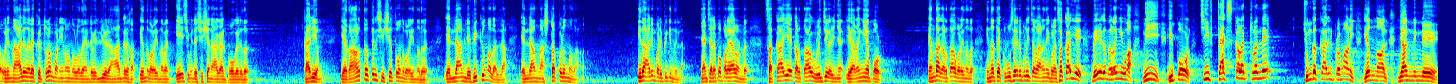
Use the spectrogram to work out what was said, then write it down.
ഒരു നാല് നില കെട്ടിടം പണിയണമെന്നുള്ളത് എന്റെ വലിയൊരു ആഗ്രഹം എന്ന് പറയുന്നവൻ യേശുവിന്റെ ശിഷ്യനാകാൻ പോകരുത്. കാര്യം യഥാർത്ഥത്തിൽ ശിഷ്യത്വം എന്ന് പറയുന്നത് എല്ലാം ലഭിക്കുന്നതല്ല എല്ലാം നഷ്ടപ്പെടുന്നതാണ്. ഇതാരും പഠിപ്പിക്കുന്നില്ല. ഞാൻ ചിലപ്പോൾ പറയാറുണ്ട് സക്കായിയെ കർത്താവ് വിളിച്ചു കഴിഞ്ഞ് ഇറങ്ങിയപ്പോൾ എന്താ കർത്താവ് പറയുന്നത്? ഇന്നത്തെ ക്രൂസൈഡ് പ്രീച്ചറാണ് നീ പറയുന്നത്. സക്കായിയെ വേഗം ഇറങ്ങി വാ. നീ ഇപ്പോൾ ചീഫ് ടാക്സ് കളക്ടറല്ലേ? ചുങ്കക്കാരിൽ പ്രമാണി. എന്നാൽ ഞാൻ നിന്നെ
